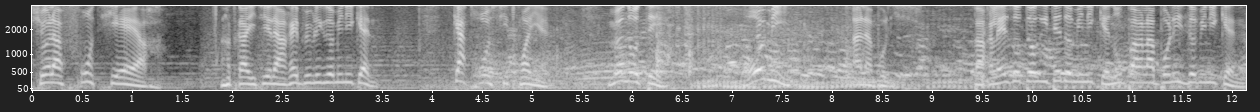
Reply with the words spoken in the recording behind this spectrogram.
Sur la frontière Entre Haiti et la République Dominikène Quatre sitwayen Menoté Remis a la polis Par les autorités dominikènes Ou par la polis dominikène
